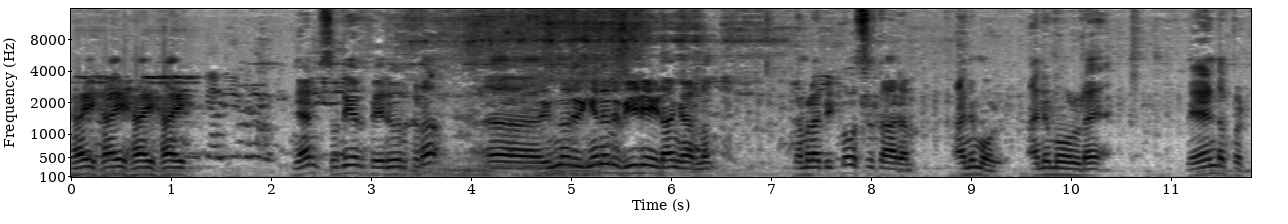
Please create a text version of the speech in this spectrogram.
ഹായ് ഹായ് ഹായ് ഹായ്. ഞാൻ സുധീർ പേരൂർക്കട. ഇന്നൊരു ഇങ്ങനൊരു വീഡിയോ ഇടാൻ കാരണം നമ്മുടെ ബിഗ് ബോസ് താരം അനുമോൾ അനുമോളുടെ വേണ്ടപ്പെട്ട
